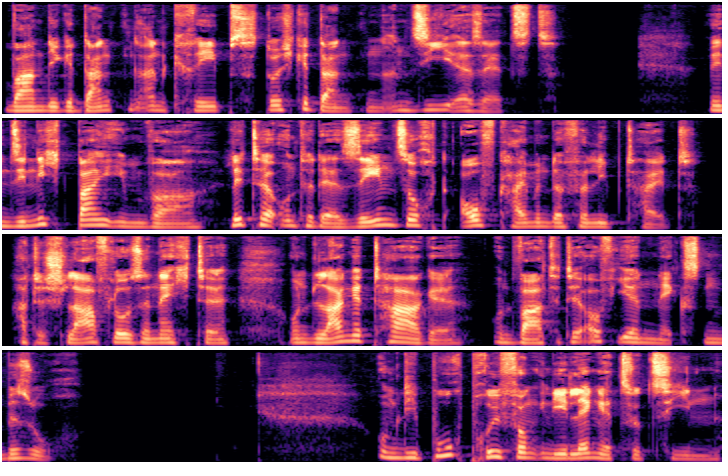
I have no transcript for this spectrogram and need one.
waren die Gedanken an Krebs durch Gedanken an sie ersetzt. Wenn sie nicht bei ihm war, litt er unter der Sehnsucht aufkeimender Verliebtheit hatte schlaflose Nächte und lange Tage und wartete auf ihren nächsten Besuch. Um die Buchprüfung in die Länge zu ziehen,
